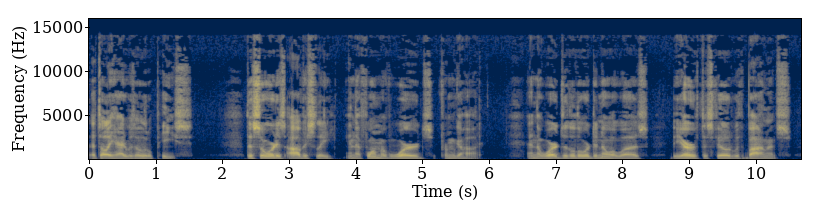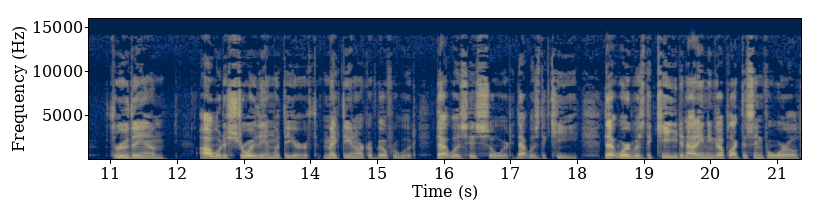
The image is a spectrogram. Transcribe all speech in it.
That's all he had was a little piece. The sword is obviously in the form of words from God. And the words of the Lord to Noah was, The earth is filled with violence. Through them I will destroy them with the earth. Make thee an ark of gopher wood. That was his sword. That was the key. That word was the key to not ending up like the sinful world.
